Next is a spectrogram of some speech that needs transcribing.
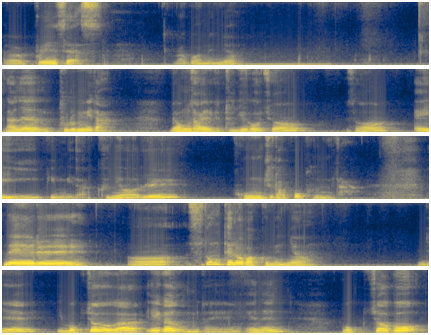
어, princess라고 하면요. 나는 부릅니다. 명사가 이렇게 두 개가 오죠. 그래서 A, B입니다. 그녀를 공주라고 부릅니다. 근데 얘를 어, 수동태로 바꾸면요. 이제 이 목적어가 얘가 옵니다. 얘. 얘는 목적어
